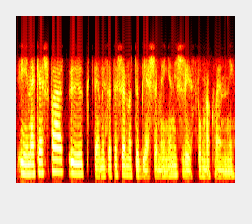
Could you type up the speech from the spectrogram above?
énekespárt. Ők természetesen a többi eseményen is részt fognak venni.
